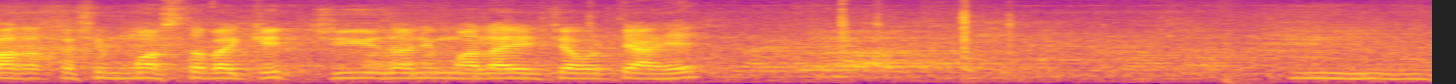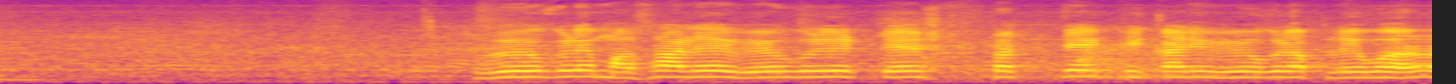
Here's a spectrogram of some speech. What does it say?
बघा कशी मस्तपैकी चीज आणि मलाई याच्यावरती आहे. वेगवेगळे मसाले वेगवेगळे टेस्ट प्रत्येक ठिकाणी वेगवेगळा फ्लेवर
